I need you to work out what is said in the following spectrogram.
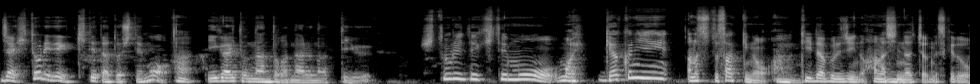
じゃあ一人で来てたとしても、はい。意外となんとかなるなっていう。一人で来ても、まあ、逆に、あの、ちょっとさっきのうん TWG の話になっちゃうんですけど、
